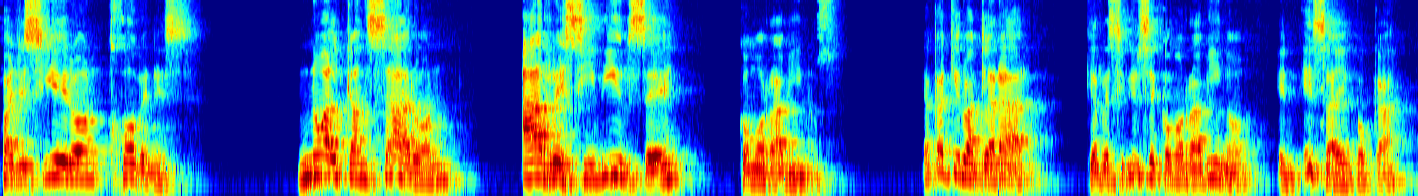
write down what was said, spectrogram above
fallecieron jóvenes, no alcanzaron a recibirse como rabinos. Acá quiero aclarar que recibirse como rabino en esa época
